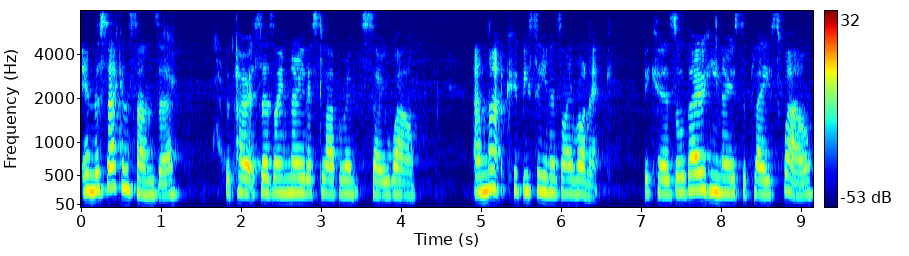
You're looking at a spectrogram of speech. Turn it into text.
In the second stanza, the poet says, I know this labyrinth so well. And that could be seen as ironic, because although he knows the place well,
